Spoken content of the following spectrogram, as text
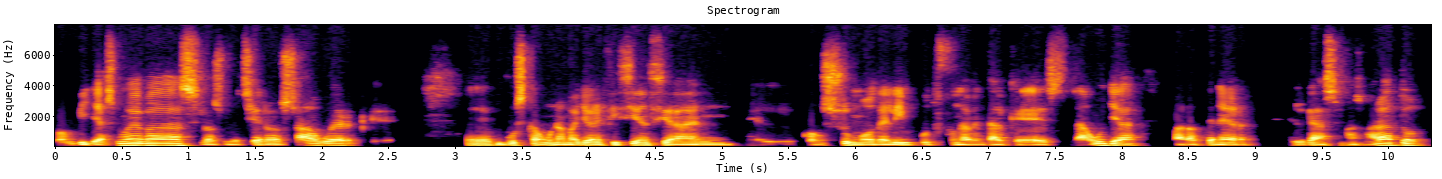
bombillas nuevas, los mecheros Auer, que eh, buscan una mayor eficiencia en el consumo del input fundamental que es la hulla para obtener el gas más barato.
